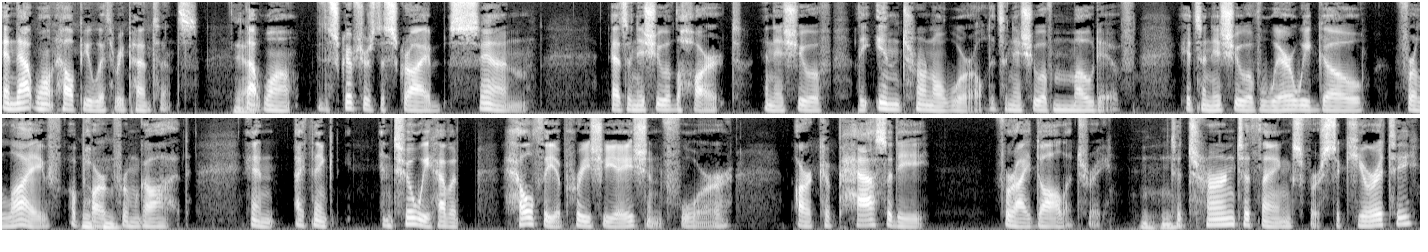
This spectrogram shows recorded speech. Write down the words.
and that won't help you with repentance. Yeah. That won't. The scriptures describe sin as an issue of the heart, an issue of the internal world. It's an issue of motive. It's an issue of where we go for life apart mm-hmm. from God. And I think until we have a healthy appreciation for our capacity for idolatry, mm-hmm. to turn to things for security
